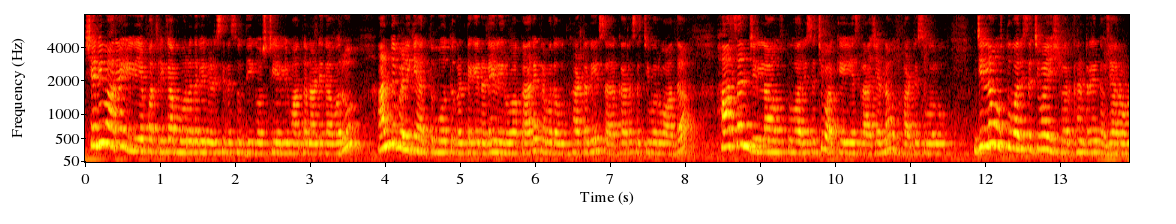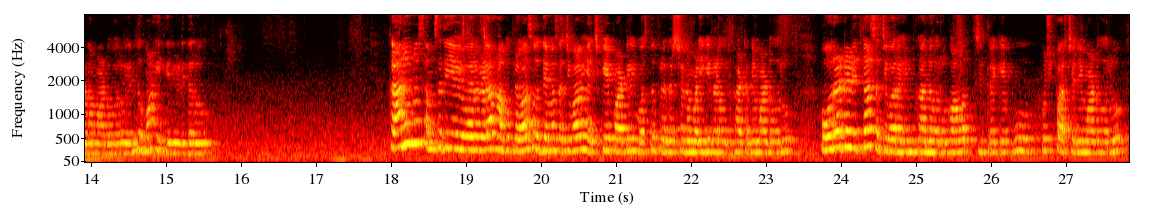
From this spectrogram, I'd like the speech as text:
ಶನಿವಾರ ಇಲ್ಲಿಯ ಪತ್ರಿಕಾ ಭವನದಲ್ಲಿ ನಡೆಸಿದ ಸುದ್ದಿಗೋಷ್ಠಿಯಲ್ಲಿ ಮಾತನಾಡಿದ ಅವರು, ಅಂದು ಬೆಳಿಗ್ಗೆ ಹತ್ತು ಮೂವತ್ತು ಗಂಟೆಗೆ ನಡೆಯಲಿರುವ ಕಾರ್ಯಕ್ರಮದ ಉದ್ಘಾಟನೆ ಸಹಕಾರ ಸಚಿವರೂ ಆದ ಹಾಸನ್ ಜಿಲ್ಲಾ ಉಸ್ತುವಾರಿ ಸಚಿವ ಕೆಎಸ್ ರಾಜಣ್ಣ ಉದ್ಘಾಟಿಸುವರು. ಜಿಲ್ಲಾ ಉಸ್ತುವಾರಿ ಸಚಿವ ಈಶ್ವರ್ ಖಂಡ್ರೆ ಧ್ವಜಾರೋಹಣ ಮಾಡುವರು ಎಂದು ಮಾಹಿತಿ ನೀಡಿದರು. ಕಾನೂನು ಸಂಸದೀಯ ವ್ಯವಹಾರಗಳ ಹಾಗೂ ಪ್ರವಾಸೋದ್ಯಮ ಸಚಿವ ಎಚ್ ಕೆ ಪಾಟೀಲ್ ವಸ್ತು ಪ್ರದರ್ಶನ ಮಳಿಗೆಗಳ ಉದ್ಘಾಟನೆ ಮಾಡುವರು. ಪೌರಾಡಳಿತ ಸಚಿವ ರಹೀಂ ಖಾನ್ ಅವರು ಭಾವಚಿತ್ರಕ್ಕೆ ಪುಷ್ಪಾರ್ಚನೆ ಮಾಡುವರು.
